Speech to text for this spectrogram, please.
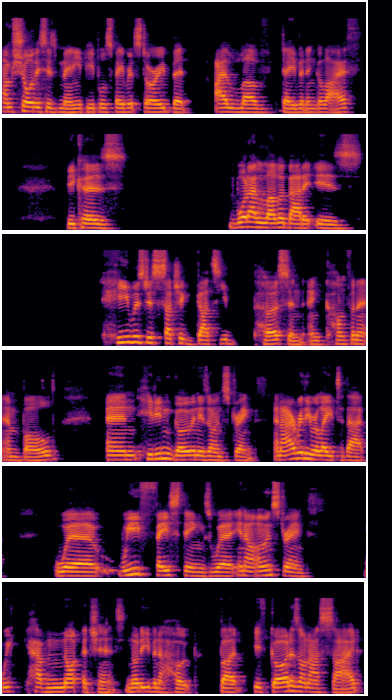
I'm sure this is many people's favorite story, but I love David and Goliath because what I love about it is he was just such a gutsy person and confident and bold. And he didn't go in his own strength. And I really relate to that, where we face things where in our own strength, we have not a chance, not even a hope. But if God is on our side,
